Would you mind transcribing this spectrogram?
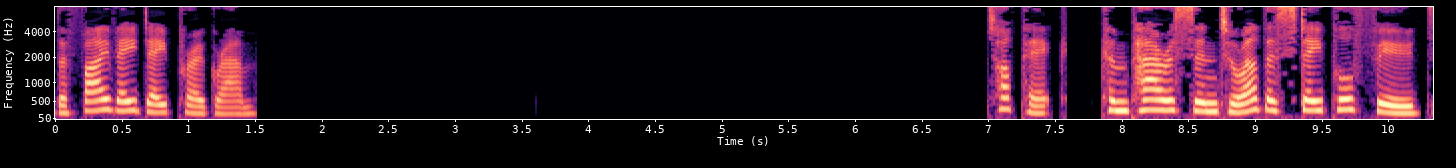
the 5A day program. Topic: Comparison to other staple foods.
